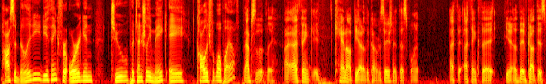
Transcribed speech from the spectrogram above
possibility, do you think, for Oregon to potentially make a college football playoff? Absolutely. I, I think it cannot be out of the conversation at this point. I, th- I think that, you know, they've got this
